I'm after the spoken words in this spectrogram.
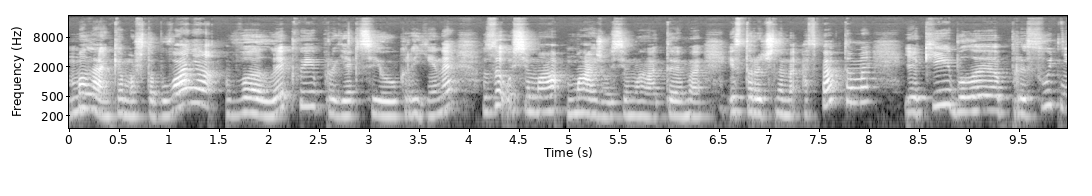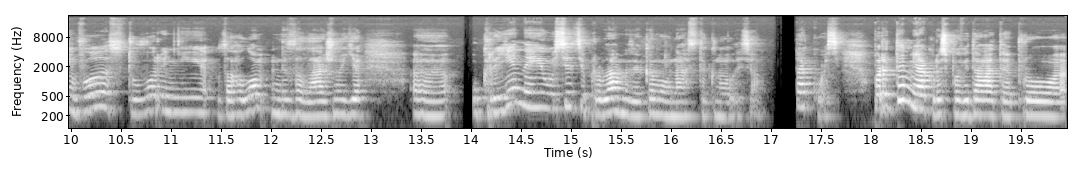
маленьке масштабування великої проєкції України з усіма, майже усіма тими історичними аспектами, які були присутні в створенні загалом незалежної е, України і усі ці проблеми, з якими вона стикнулася. Так ось, перед тим як розповідати про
